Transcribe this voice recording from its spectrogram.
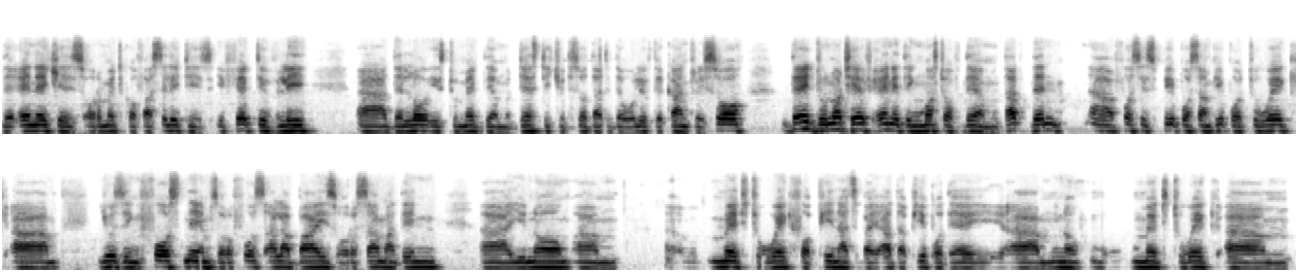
the NHS or medical facilities. Effectively, uh, the law is to make them destitute so that they will leave the country. So they do not have anything, most of them. That then uh, forces people, some people, to work um, using false names or false alibis, or some are then, uh, you know, um, made to work for peanuts by other people. They, um, you know, made to work um,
